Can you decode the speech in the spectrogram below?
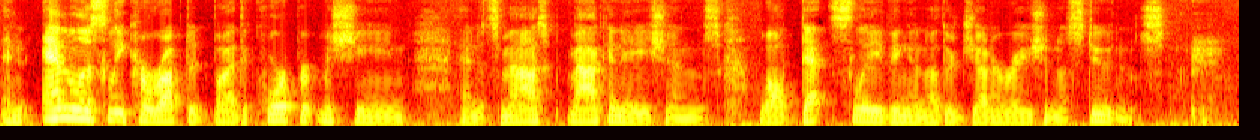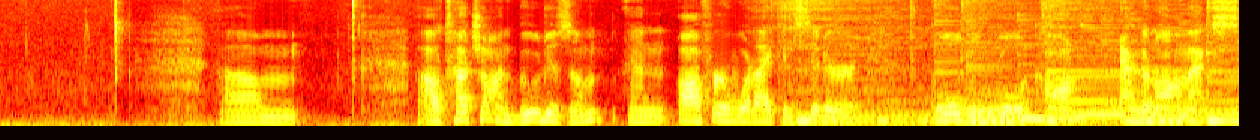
and endlessly corrupted by the corporate machine and its machinations while debt slaving another generation of students. Um, I'll touch on Buddhism and offer what I consider golden rule econ- economics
